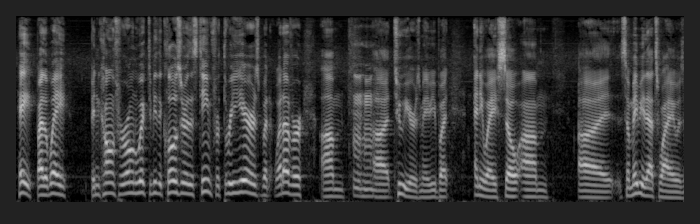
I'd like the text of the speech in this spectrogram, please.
hey, by the way, been calling for Rowan Wick to be the closer of this team for three years, but whatever. Um, uh, two years maybe, but anyway. So um, uh, so maybe that's why I was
